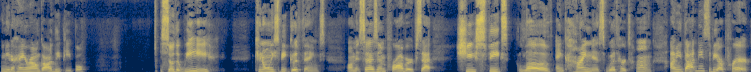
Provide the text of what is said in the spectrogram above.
We need to hang around godly people so that we can only speak good things. Um, it says in Proverbs that she speaks love and kindness with her tongue. I mean, that needs to be our prayer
